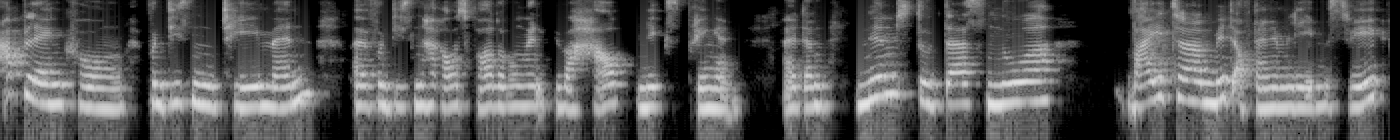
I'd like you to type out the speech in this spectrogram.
Ablenkung von diesen Themen äh, von diesen Herausforderungen überhaupt nichts bringen. Weil dann nimmst du das nur weiter mit auf deinem Lebensweg.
